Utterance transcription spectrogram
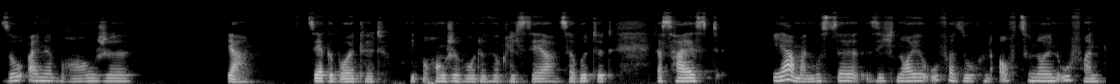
so eine Branche, ja, sehr gebeutelt. Die Branche wurde wirklich sehr zerrüttet. Das heißt, ja, man musste sich neue Ufer suchen, auf zu neuen Ufern.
